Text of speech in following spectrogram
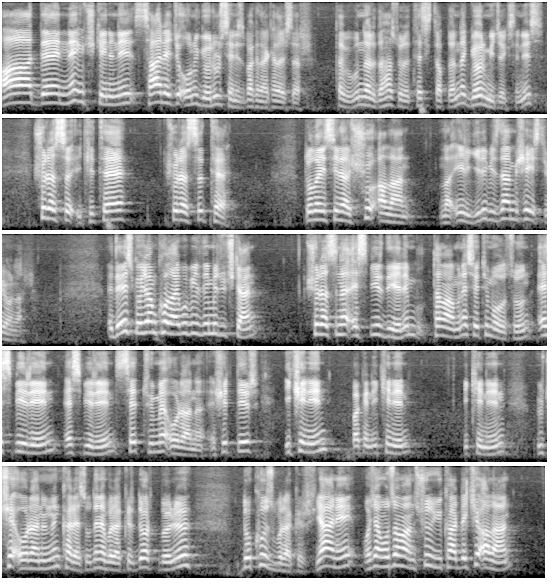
ADN üçgenini sadece onu görürseniz bakın arkadaşlar. Tabii bunları daha sonra test kitaplarında görmeyeceksiniz. Şurası 2T, şurası T. Dolayısıyla şu alanla ilgili bizden bir şey istiyorlar. E deriz ki hocam kolay bu bildiğimiz üçgen. Şurasına S1 diyelim. Tamamına setüm olsun. S1'in S1'in setüme oranı eşittir. 2'nin bakın 2'nin 2'nin 3'e oranının karesi o da ne bırakır? 4 bölü 9 bırakır. Yani hocam o zaman şu yukarıdaki alan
